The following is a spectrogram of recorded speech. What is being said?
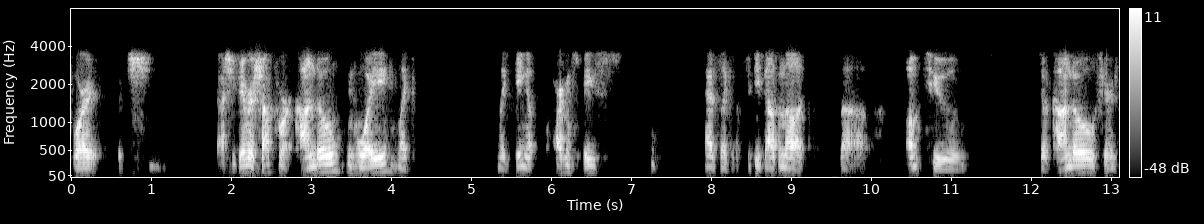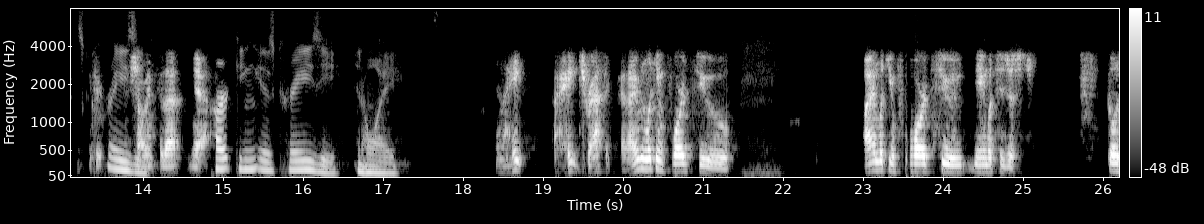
for it. Which, gosh, if you ever shop for a condo in Hawaii, like like getting a parking space adds like a fifty thousand dollar uh, up to to a condo if you're, it's if you're crazy shopping for that. Yeah, parking is crazy in hawaii and I hate I hate traffic. Man. I'm looking forward to I'm looking forward to being able to just go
